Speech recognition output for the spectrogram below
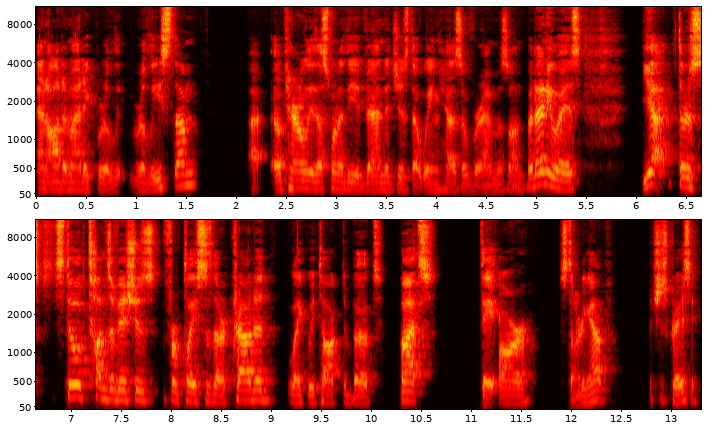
and automatic re- release them. Uh, apparently, that's one of the advantages that Wing has over Amazon. But anyways, yeah, there's still tons of issues for places that are crowded, like we talked about, but they are starting up, which is crazy.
